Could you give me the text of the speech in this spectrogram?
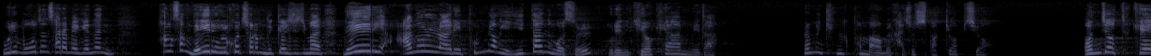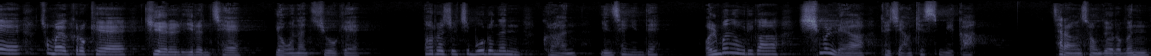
우리 모든 사람에게는 항상 내일이 올 것처럼 느껴지지만 내일이 안 올 날이 분명히 있다는 것을 우리는 기억해야 합니다. 그러면 긴급한 마음을 가질 수밖에 없죠. 언제 어떻게 정말 그렇게 기회를 잃은 채 영원한 지옥에 떨어질지 모르는 그러한 인생인데 얼마나 우리가 힘을 내야 되지 않겠습니까? 사랑하는 성도 여러분,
